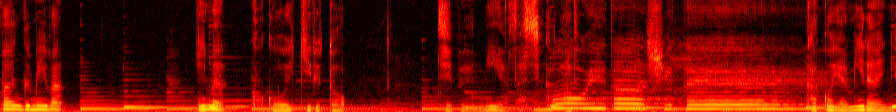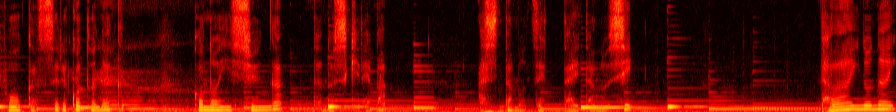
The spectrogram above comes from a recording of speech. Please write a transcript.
番組は今ここを生きると自分に優しくなる。過去や未来にフォーカスすることなくこの一瞬が楽しければ明日も絶対楽しい。たわいのない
